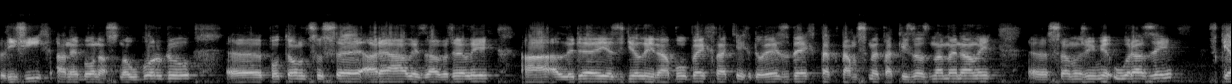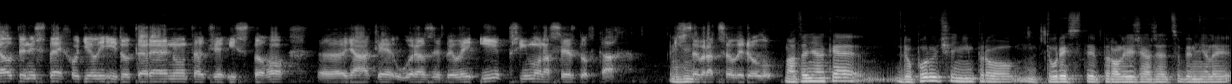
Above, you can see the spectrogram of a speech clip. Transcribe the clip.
lyžích anebo na snowboardu. E, potom, co se areály zavřely a lidé jezdili na bobech, na těch dojezdech, tak tam jsme taky zaznamenali e, samozřejmě úrazy. Skialpinisté chodili i do terénu, takže i z toho e, nějaké úrazy byly i přímo na sjezdovkách když mm-hmm. se vraceli dolů. Máte nějaké doporučení pro turisty, pro lyžaře, co by měli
